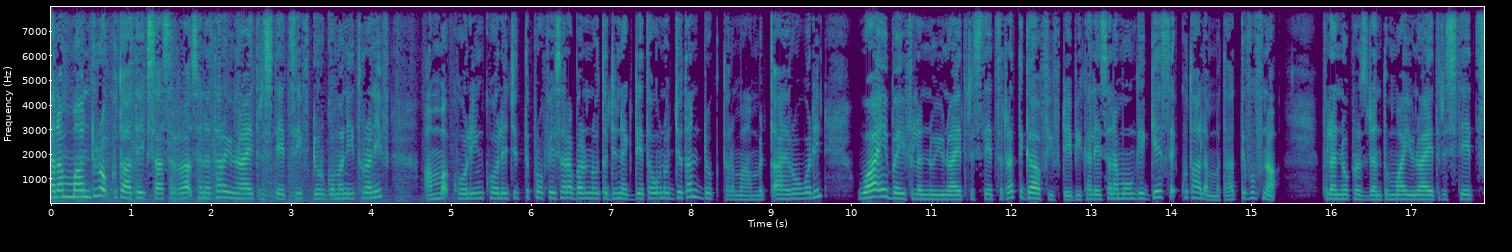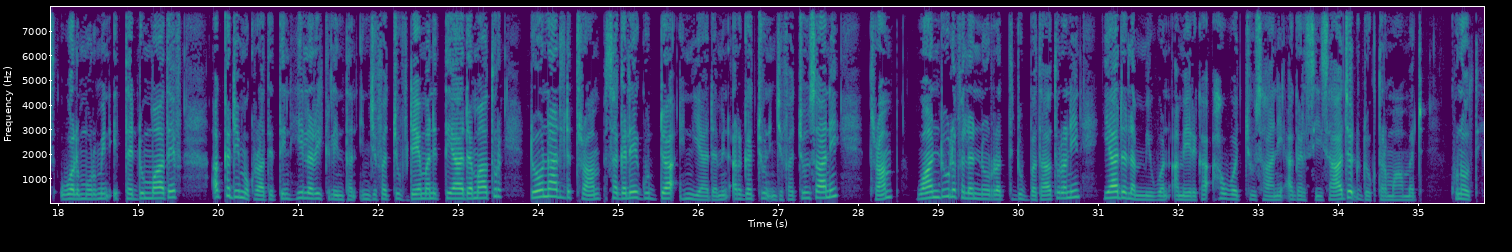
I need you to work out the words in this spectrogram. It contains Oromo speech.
kan ammaan dura kutaa teeksaas irraa senatara yuunaayitid isteetsiif dorgomanii turaniif amma kooliin kooleejitti piroofeesara barnoota dinagdee ta'uun hojjetan dooktar mahammad xaahiroo waliin waa'ee bahii filannoo yuunaayitid isteets irratti gaaffiif deebii kaleessa namoon geggeesse kutaa lammataatti fufna. Filannoo pirezidantummaa yuunaayitid isteets wal mormiin itti heddummaateef akka diimokiraatittiin hiilarii kilintan injifachuuf deemanitti yaadamaa ture doonaald tiraamp sagalee guddaa hin yaadamin argachuun injifachuun isaanii tiraamp waan duula filannoo irratti dubbataa turaniin yaada lammiiwwan ameerikaa hawwachuu isaanii agarsiisaa jedhu dooktar mohaammed kunooti.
